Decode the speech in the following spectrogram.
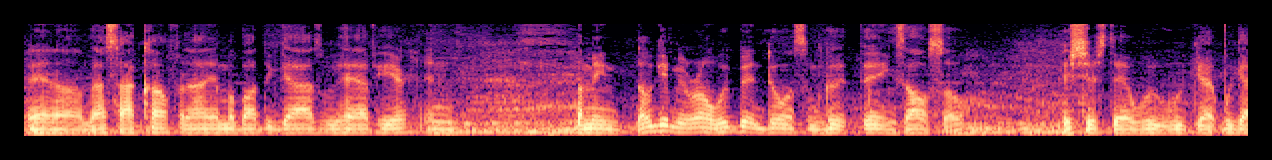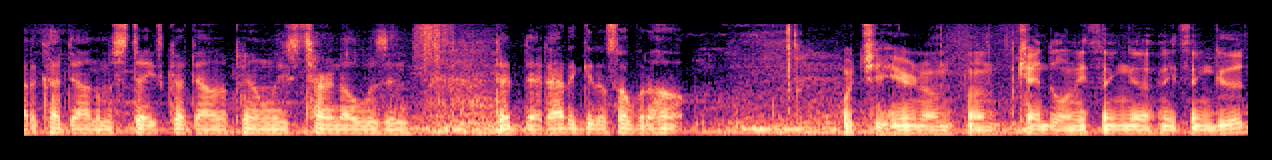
And um, that's how confident I am about the guys we have here. And, I mean, don't get me wrong, we've been doing some good things also. It's just that we, we got we got to cut down the mistakes, cut down the penalties, turnovers, and that, that, that'll get us over the hump. What you hearing on, on Kendall? Anything uh, anything good?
